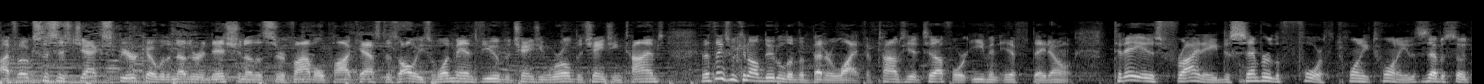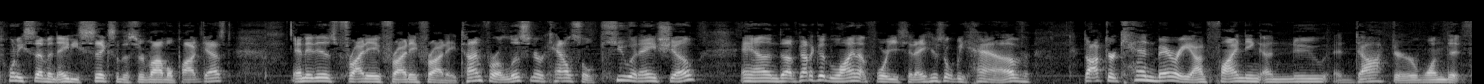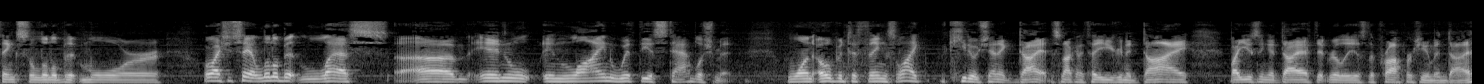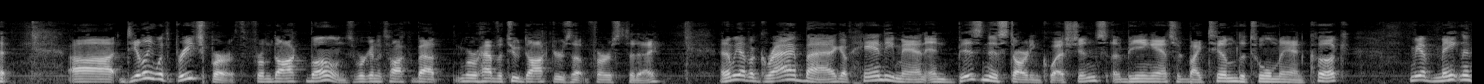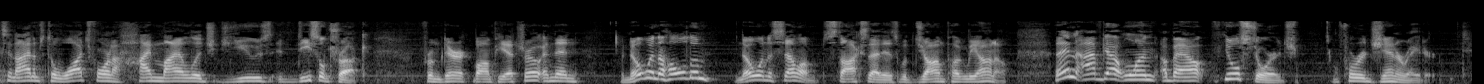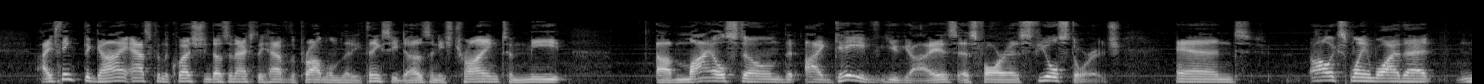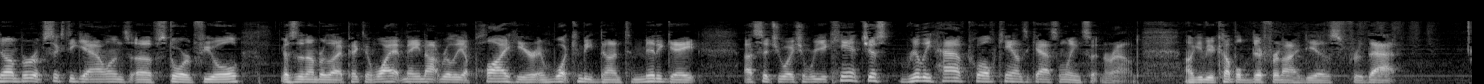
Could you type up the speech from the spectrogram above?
Hi, folks. This is Jack Spirko with another edition of the Survival Podcast. As always, one man's view of the changing world, the changing times, and the things we can all do to live a better life if times get tough or even if they don't. Today is Friday, December the 4th, 2020. This is episode 2786 of the Survival Podcast. And it is Friday, Friday, Friday. Time for a listener council Q&A show. And I've got a good lineup for you today. Here's what we have. Dr. Ken Berry on finding a new doctor, one that thinks a little bit more, well, I should say a little bit less um, in in line with the establishment. One open to things like the ketogenic diet. It's not going to tell you you're going to die by using a diet that really is the proper human diet. Uh, dealing with breech birth from Doc Bones. We're going to talk about, we'll have the two doctors up first today. And then we have a grab bag of handyman and business starting questions uh, being answered by Tim the Toolman Cook. We have maintenance and items to watch for in a high mileage used diesel truck from Derek Bompietro. And then know when to hold them, know when to sell them. Stocks, that is, with John Pugliano. Then I've got one about fuel storage for a generator. I think the guy asking the question doesn't actually have the problem that he thinks he does, and he's trying to meet a milestone that I gave you guys as far as fuel storage. And I'll explain why that number of 60 gallons of stored fuel is the number that I picked and why it may not really apply here and what can be done to mitigate a situation where you can't just really have 12 cans of gasoline sitting around. I'll give you a couple different ideas for that.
